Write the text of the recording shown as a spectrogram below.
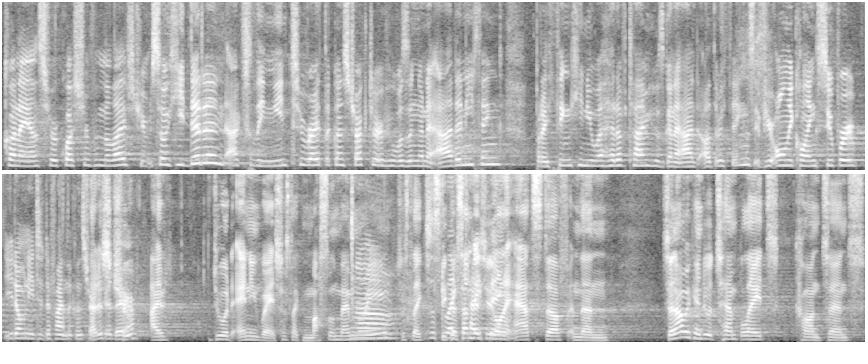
Can I answer a question from the live stream? So he didn't actually need to write the constructor. He wasn't going to add anything, but I think he knew ahead of time he was going to add other things. If you're only calling super, you don't need to define the constructor is there. true. I do it anyway. It's just like muscle memory. Oh, just like just because like sometimes you want to add stuff and then. So now we can do a template, content,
